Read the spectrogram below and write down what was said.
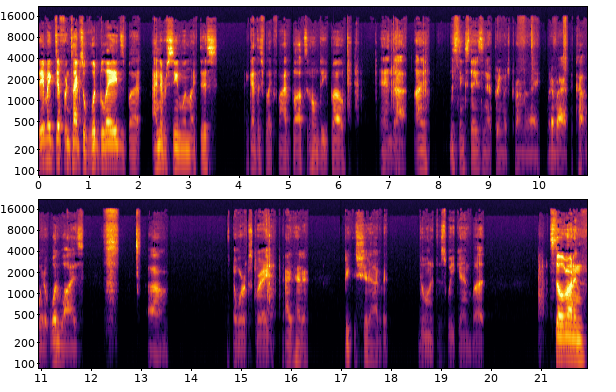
They make different types of wood blades, but I never seen one like this. I got this for like five bucks at Home Depot, and uh, I this thing stays in there pretty much permanently. Whatever I have to cut with it wood wise, um, it works great. I had to beat the shit out of it doing it this weekend, but still running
